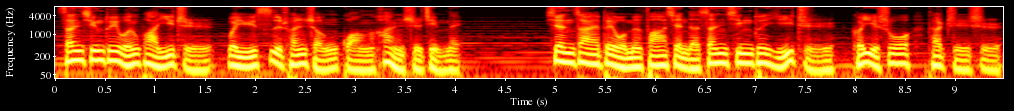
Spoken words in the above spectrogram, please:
三星堆文化遗址位于四川省广汉市境内，现在被我们发现的三星堆遗址可以说它只是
